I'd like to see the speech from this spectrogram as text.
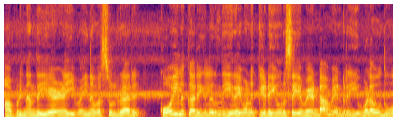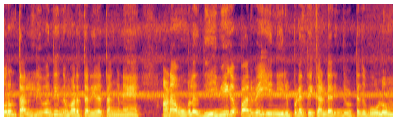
அப்படின்னு அந்த ஏழை வைணவர் சொல்கிறாரு கோயிலுக்கு அருகிலிருந்து இறைவனுக்கு இடையூறு செய்ய வேண்டாம் என்று இவ்வளவு தூரம் தள்ளி வந்து இந்த மரத்தடியில் தங்கினேன் ஆனால் உங்களது தெய்வீக பார்வை என் இருப்பிடத்தை கண்டறிந்து விட்டது போலும்.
